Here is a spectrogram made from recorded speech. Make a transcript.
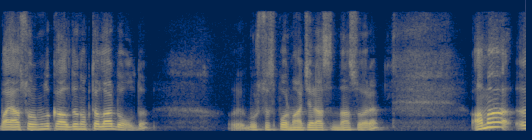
Bayağı sorumluluk aldığı noktalar da oldu. E, Bursa Spor macerasından sonra. Ama e,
